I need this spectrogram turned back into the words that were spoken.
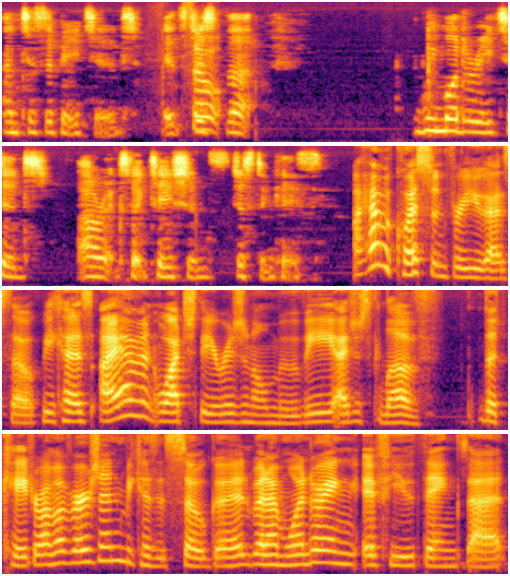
anticipated. It's So- just that we moderated our expectations just in case. I have a question for you guys though, because I haven't watched the original movie. I just love the K drama version because it's so good. But I'm wondering if you think that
